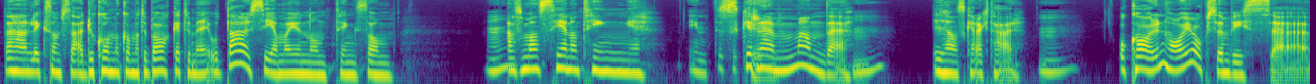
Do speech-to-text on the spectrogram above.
Där han liksom så här, du kommer komma tillbaka till mig. Och där ser man ju någonting som, alltså man ser någonting Mm. Inte skrämmande i hans karaktär. Mm. Och Karin har ju också en viss, eh,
